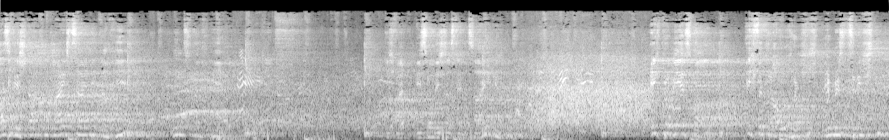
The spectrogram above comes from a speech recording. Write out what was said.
Also wir starten gleichzeitig nach hier und nach hier. Ich meine, wie soll ich das denn zeigen? Ich probiere es mal. Ich vertraue euch. Ihr müsst es richten.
